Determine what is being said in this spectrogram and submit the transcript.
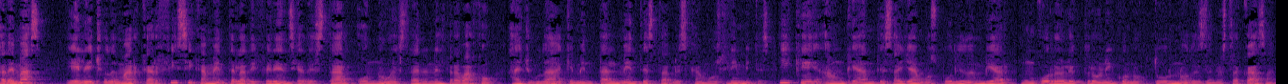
Además, el hecho de marcar físicamente la diferencia de estar o no estar en el trabajo ayuda a que mentalmente establezcamos límites y que aunque antes hayamos podido enviar un correo electrónico nocturno desde nuestra casa,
